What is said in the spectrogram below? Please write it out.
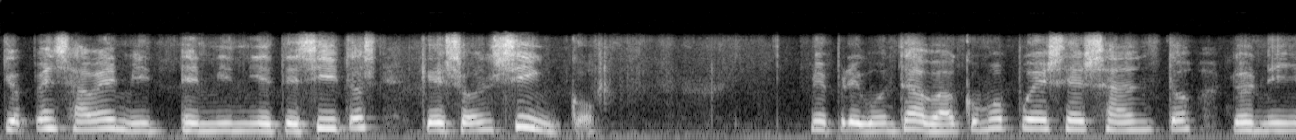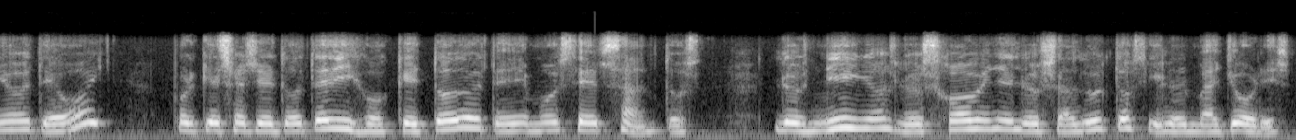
yo pensaba en, mis nietecitos, que son cinco. Me preguntaba, ¿cómo puede ser santo los niños de hoy? Porque el sacerdote dijo que todos debemos ser santos, los niños, los jóvenes, los adultos y los mayores.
